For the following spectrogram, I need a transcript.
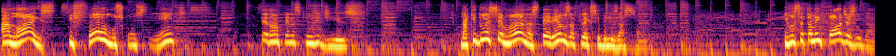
A nós, se formos conscientes, serão apenas 15 dias. Daqui duas semanas teremos a flexibilização. E você também pode ajudar,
